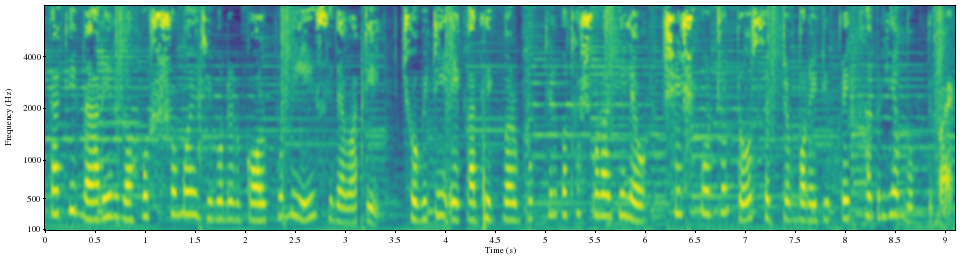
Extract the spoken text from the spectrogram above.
একাকী নারীর রহস্যময় জীবনের গল্প নিয়েই সিনেমাটি। ছবিটি একাধিকবার মুক্তির কথা শোনা গেলেও শেষ পর্যন্ত সেপ্টেম্বরে এটি প্রেক্ষাগৃহে মুক্তি পায়।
